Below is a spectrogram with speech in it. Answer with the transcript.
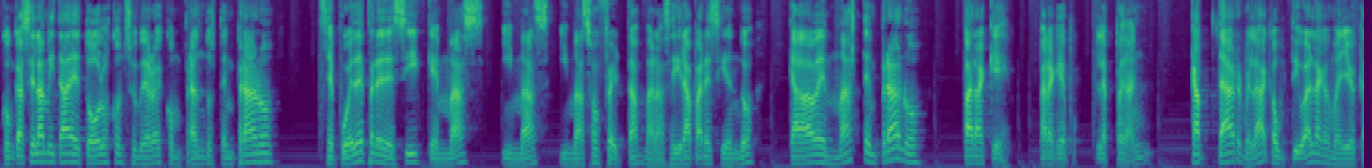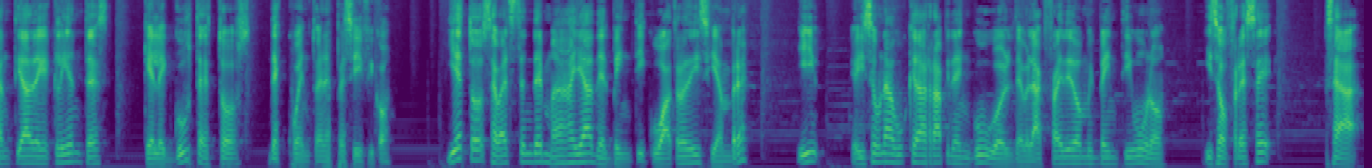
Con casi la mitad de todos los consumidores comprando temprano, se puede predecir que más y más y más ofertas van a seguir apareciendo cada vez más temprano. ¿Para qué? Para que les puedan captar, ¿verdad? Cautivar la mayor cantidad de clientes que les guste estos descuentos en específico. Y esto se va a extender más allá del 24 de diciembre. Y hice una búsqueda rápida en Google de Black Friday 2021 y se ofrece, o sea,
